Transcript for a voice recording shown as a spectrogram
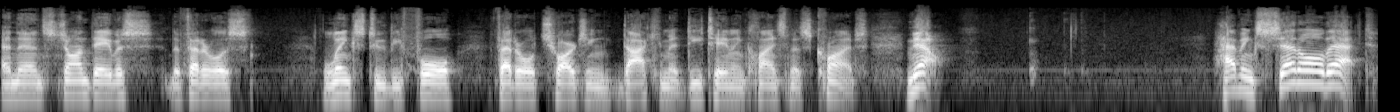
And then John Davis, the Federalist, links to the full federal charging document detailing Clinesmith's crimes. Now, having said all that,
